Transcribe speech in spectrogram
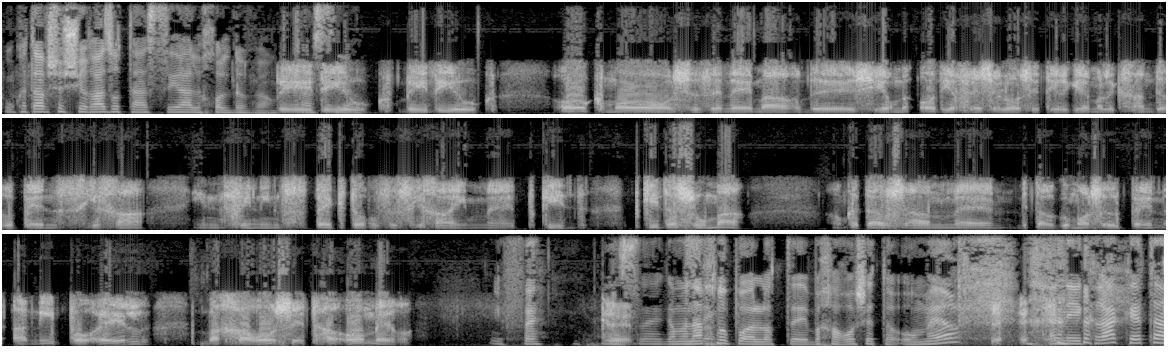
הוא כתב ששירה זו תעשייה לכל דבר. בדיוק, תעשייה. בדיוק. או כמו שזה נאמר בשיר מאוד יפה שלו שתרגם אלכסנדר פן, שיחה עם פין אינספקטור, זו שיחה עם uh, פקיד, פקיד השומה. הוא כתב שם אה, בתרגומו של פן, אני פועל בחרושת העומר. יפה. כן. אז אה, גם אנחנו פועלות אה, בחרושת העומר. אני אקרא קטע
